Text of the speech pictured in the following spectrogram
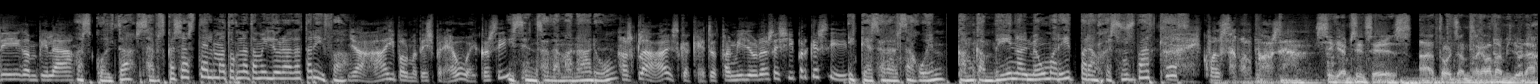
Digue'm, Pilar. Escolta, saps que Gestel m'ha tornat a millorar la tarifa? Ja, i pel mateix preu, eh, que sí? I sense demanar-ho. Esclar, és que aquests et fan millores així perquè sí. I què serà el següent? Que em canviïn el meu marit per en Jesús Vázquez? Ai, qualsevol cosa. Siguem sincers, a tots ens agrada millorar.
